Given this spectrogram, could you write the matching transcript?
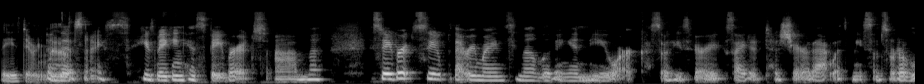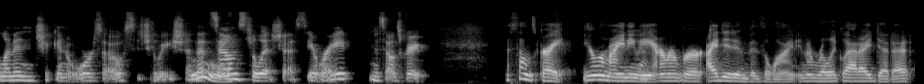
that he's doing that. And that's nice. He's making his favorite, um, his favorite soup that reminds him of living in New York. So he's very excited to share that with me. Some sort of lemon chicken orzo situation. Ooh. That sounds delicious. Yeah, right. It sounds great. That sounds great. You're reminding me. I remember I did Invisalign, and I'm really glad I did it.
